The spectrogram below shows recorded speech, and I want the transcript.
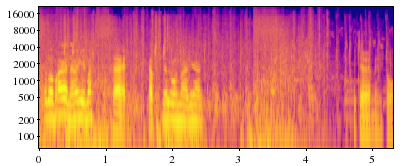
เอาตัวฟ้าก่อนนะโอเคปะได้ไม่ระวังนานพี่อาร์ตไปเจอหนึ่งตัว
